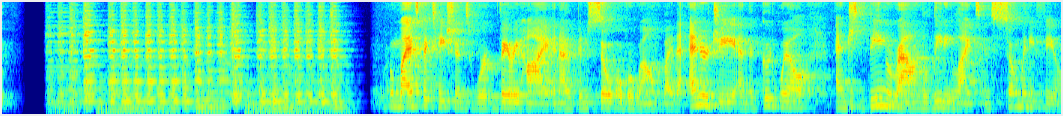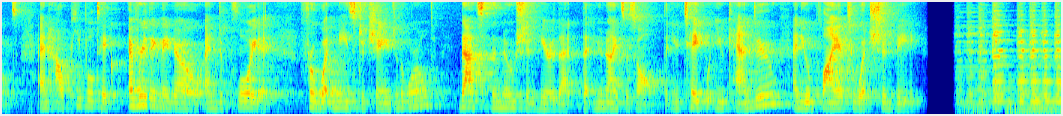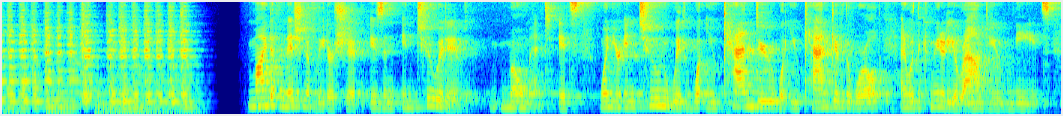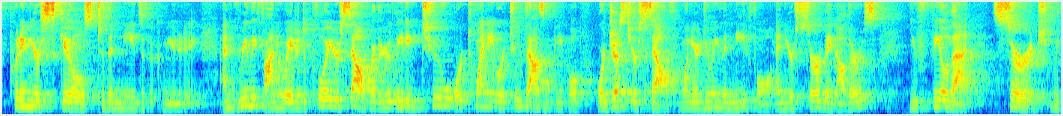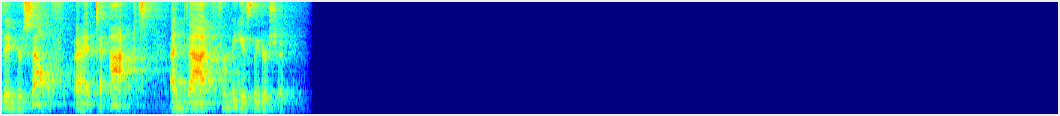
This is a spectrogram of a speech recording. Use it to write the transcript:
My expectations were very high, and I've been so overwhelmed by the energy and the goodwill and just being around the leading lights in so many fields and how people take everything they know and deploy it for what needs to change in the world. That's the notion here that, that unites us all, that you take what you can do and you apply it to what should be. My definition of leadership is an intuitive moment. It's when you're in tune with what you can do, what you can give the world, and what the community around you needs. Putting your skills to the needs of the community and really finding a way to deploy yourself, whether you're leading two or 20 or 2,000 people or just yourself. When you're doing the needful and you're serving others, you feel that surge within yourself uh, to act. And that, for me, is leadership.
